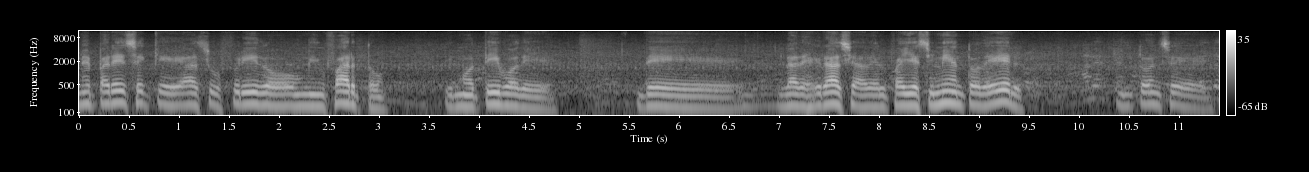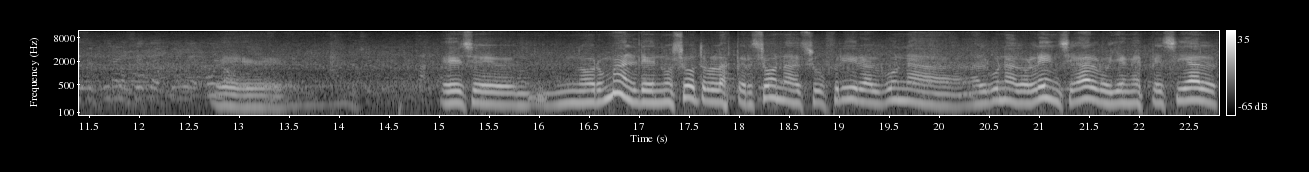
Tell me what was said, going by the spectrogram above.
me parece que ha sufrido un infarto y motivo de, de la desgracia del fallecimiento de él. Entonces, eh, es eh, normal de nosotros las personas sufrir alguna, alguna dolencia, algo, y en especial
